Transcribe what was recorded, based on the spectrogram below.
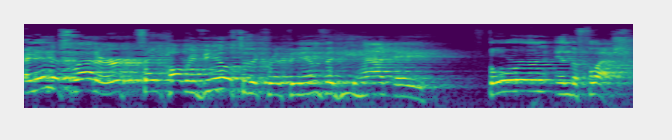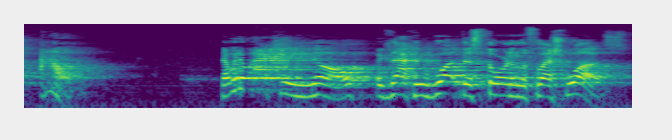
And in this letter, St. Paul reveals to the Corinthians that he had a thorn in the flesh. Ow. Now, we don't actually know exactly what this thorn in the flesh was.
